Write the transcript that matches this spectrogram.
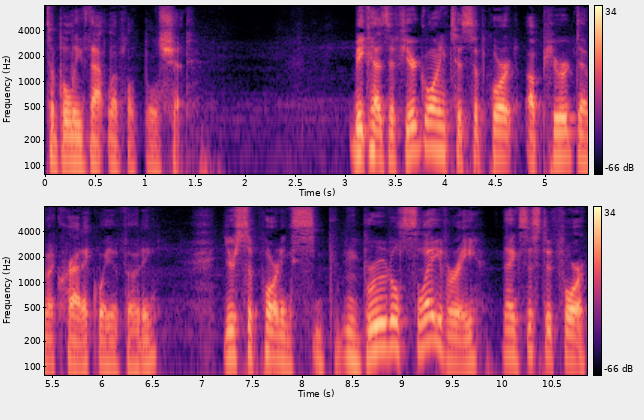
to believe that level of bullshit. Because if you're going to support a pure democratic way of voting, you're supporting brutal slavery that existed for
